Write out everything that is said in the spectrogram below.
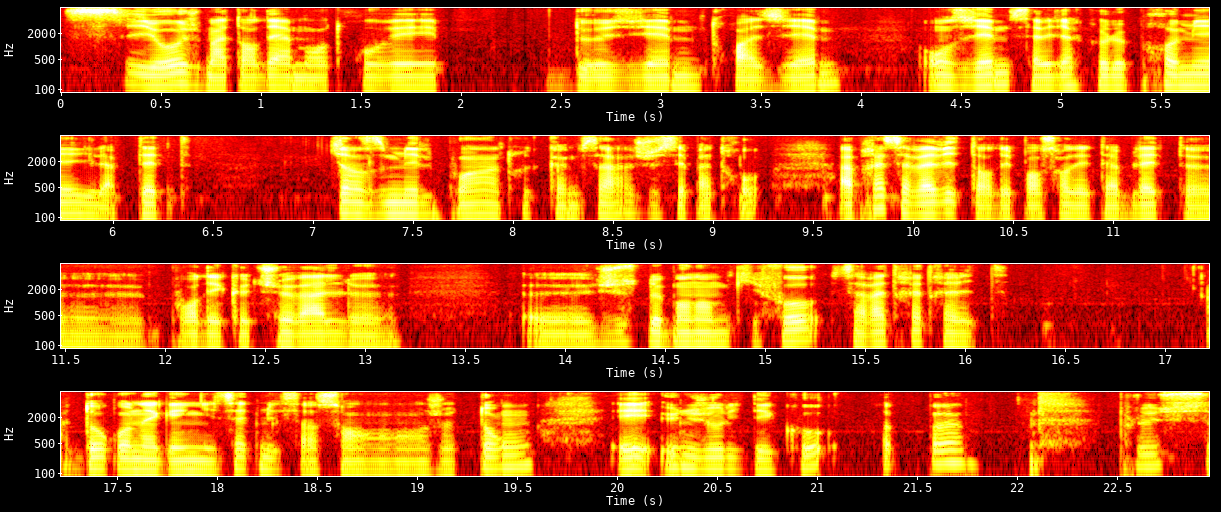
si haut je m'attendais à me retrouver deuxième troisième 11e, ça veut dire que le premier, il a peut-être 15 000 points, un truc comme ça, je sais pas trop. Après, ça va vite en dépensant des tablettes euh, pour des queues de cheval, euh, euh, juste le bon nombre qu'il faut, ça va très très vite. Donc on a gagné 7500 jetons et une jolie déco, hop, plus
